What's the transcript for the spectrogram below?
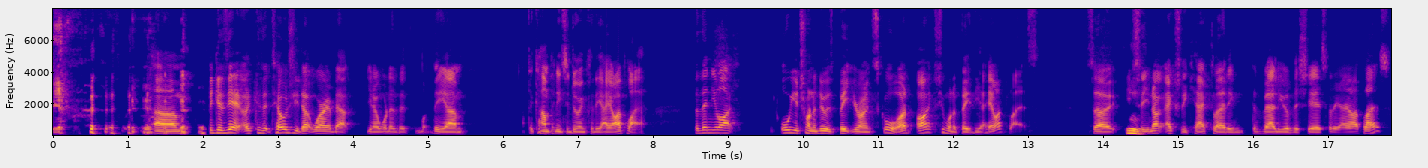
Yeah. um, because yeah, because it tells you don't worry about you know what are the what the um the companies are doing for the AI player, but then you're like, all you're trying to do is beat your own score. I, I actually want to beat the AI players, so Hmm. so you're not actually calculating the value of the shares for the AI players.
